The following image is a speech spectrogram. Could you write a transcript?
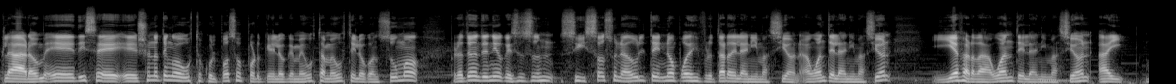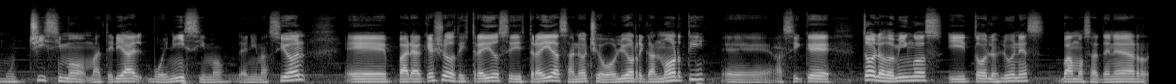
Claro, eh, dice, eh, yo no tengo gustos culposos porque lo que me gusta me gusta y lo consumo, pero tengo entendido que si sos un, si sos un adulto no puedes disfrutar de la animación. Aguante la animación, y es verdad, aguante la animación. Hay muchísimo material buenísimo de animación. Eh, para aquellos distraídos y distraídas, anoche volvió Rick and Morty, así que todos los domingos y todos los lunes vamos a tener...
